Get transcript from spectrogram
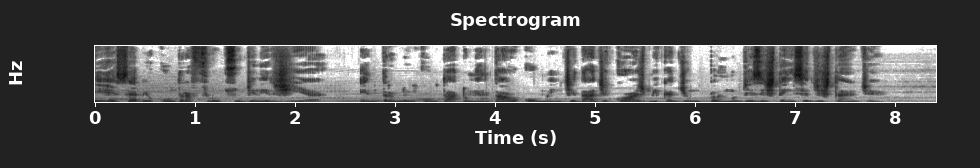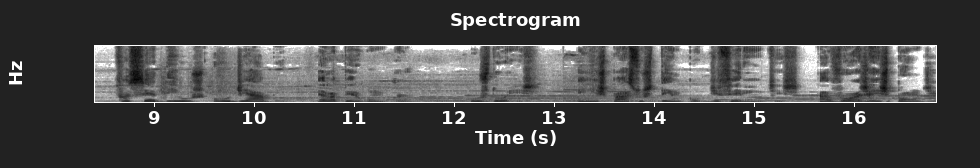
e recebe o contrafluxo de energia, entrando em contato mental com uma entidade cósmica de um plano de existência distante. Você é Deus ou o diabo? Ela pergunta. Os dois, em espaços-tempo diferentes. A voz responde.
